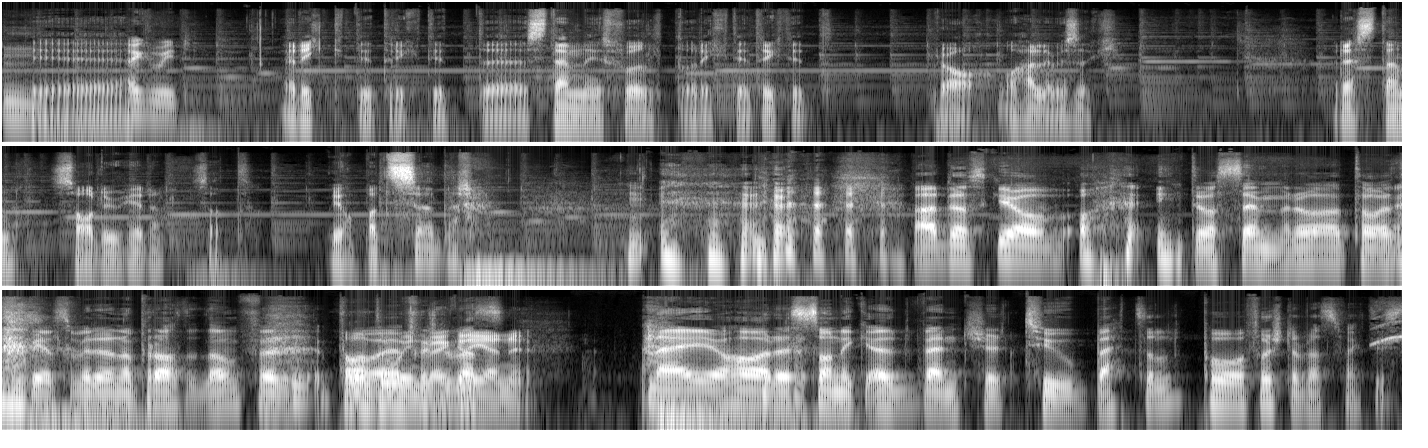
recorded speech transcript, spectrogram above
Mm. Det är Agreed. riktigt, riktigt eh, stämningsfullt och riktigt, riktigt bra och härlig musik. Resten sa du Heden, så att vi hoppar till Söder. ja, då ska jag inte vara sämre och ta ett spel som vi redan har pratat om för Ta på inte Wind första Waker plats. igen nu. Nej, jag har Sonic Adventure 2 Battle på första plats faktiskt.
